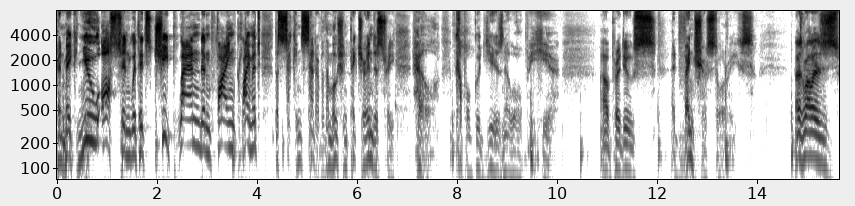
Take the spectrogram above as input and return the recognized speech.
and make New Austin, with its cheap land and fine climate, the second center for the motion picture industry. Hell, a couple good years now I'll be here. I'll produce adventure stories, as well as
